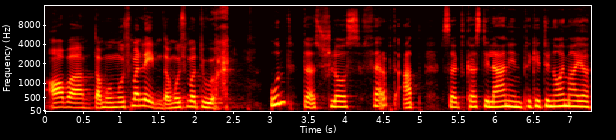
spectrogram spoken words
aber da muss man leben, da muss man durch. Und das Schloss färbt ab, sagt Kastellanin Brigitte Neumeier,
